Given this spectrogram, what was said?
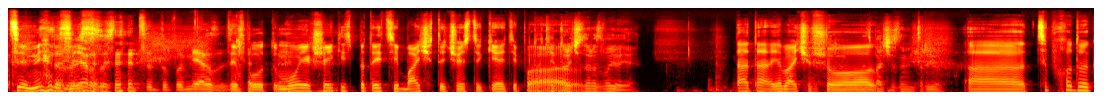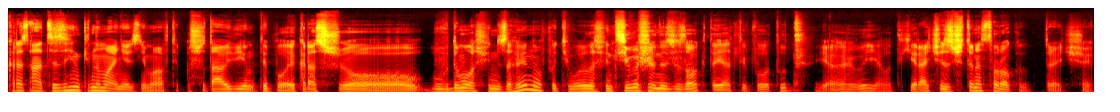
Це мерзость. Це мерзость. Це тупо мерзость. Типу, тому якщо якісь петиції бачите, щось таке, типу. Та ті, до речі, зараз воює. Та, та, я бачив, що. бачив з ним інтерв'ю. А, це, походу, якраз. А, це загін кіноманів знімав. Типу, що там їм, типу, якраз що думав, що він загинув, потім виявилося, що він ті вийшов на зв'язок, та я, типу, тут, я живий, я от хірачі. З 14 року, до речі, ще.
